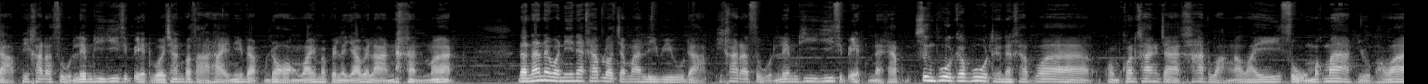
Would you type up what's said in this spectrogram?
ดาบพิฆาตอสูรเล่มที่ 21 เวอร์ชันภาษาไทยนี่แบบดองไว้มาเป็นระยะเวลานานมากดังนั้นในวันนี้นะครับเราจะมารีวิวดาบพิฆาตอสูรเล่มที่ 21 นะครับ ซึ่งพูดก็พูดเถอะนะครับว่าผมค่อนข้างจะคาดหวังเอาไว้สูงมากๆ อยู่เพราะว่า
